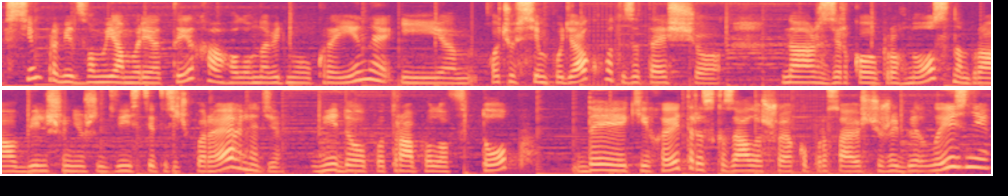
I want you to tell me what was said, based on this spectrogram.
Всім привіт! З вами я Марія Тиха, головна відьма України. І хочу всім подякувати за те, що наш зірковий прогноз набрав більше ніж 200 тисяч переглядів. Відео потрапило в топ. Деякі хейтери сказали, що я копросаю з чужій білизні,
